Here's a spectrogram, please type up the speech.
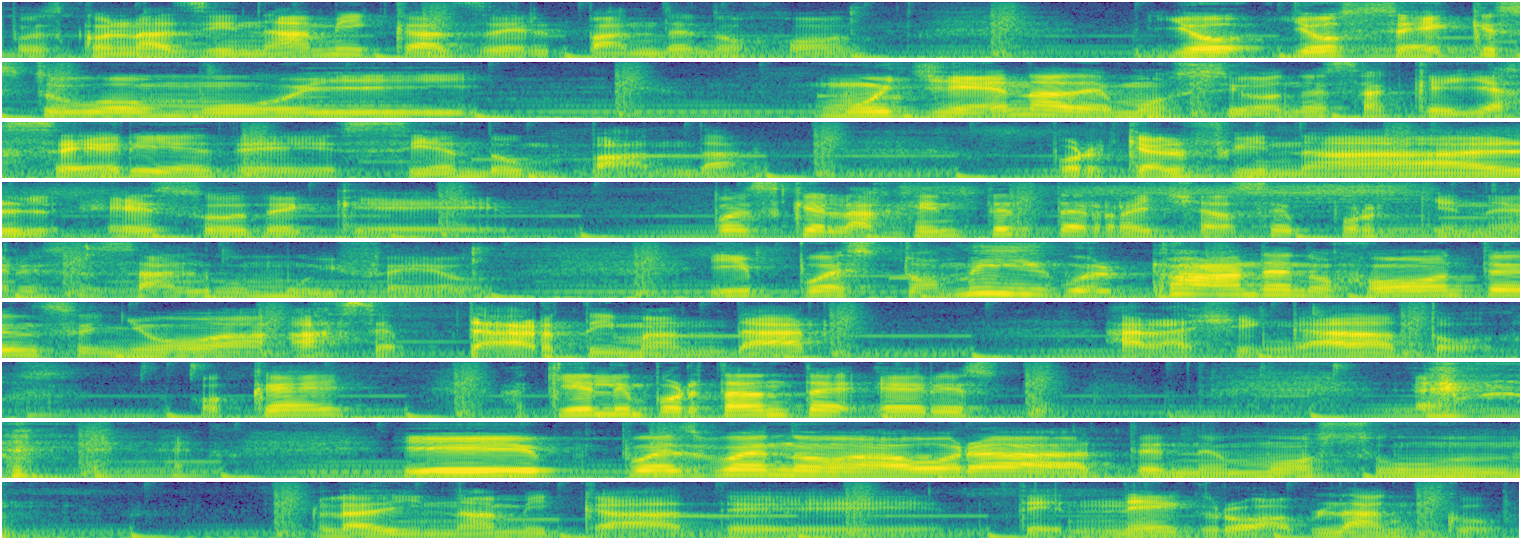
pues, con las dinámicas del Panda Enojón. Yo, yo sé que estuvo muy, muy llena de emociones aquella serie de Siendo un Panda. Porque al final eso de que pues que la gente te rechace por quien eres es algo muy feo. Y pues tu amigo el panda enojón te enseñó a aceptarte y mandar a la chingada a todos. ¿Ok? Aquí lo importante eres tú. y pues bueno, ahora tenemos un la dinámica de, de negro a blanco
